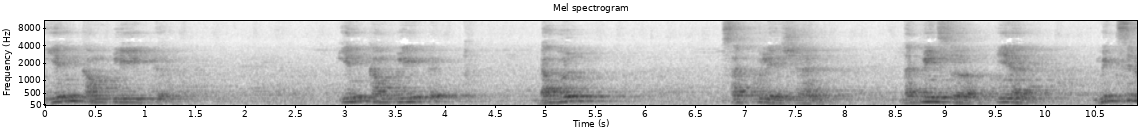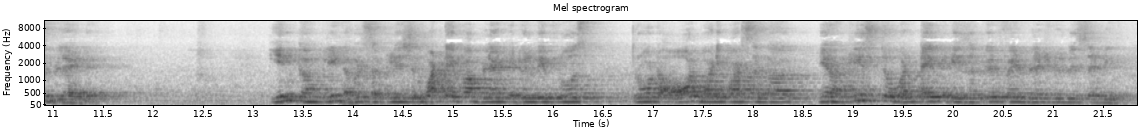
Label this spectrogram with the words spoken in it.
incomplete, incomplete double circulation. That means uh, here mixed blood, incomplete double circulation. What type of blood? It will be flows throughout all body parts and all. Here at least one time it is a purified blood it will be sending.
